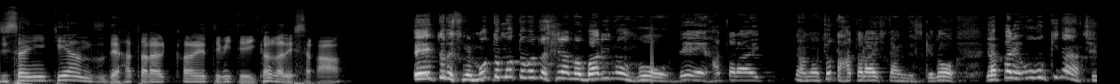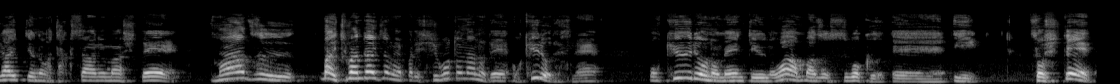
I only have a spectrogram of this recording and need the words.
実際にケアンズで働かれてみていかがでしたか？えっとですね、もともと私、あの、バリの方で働いあの、ちょっと働いてたんですけど、やっぱり大きな違いっていうのがたくさんありまして、まず、まあ一番大事なのはやっぱり仕事なので、お給料ですね。お給料の面っていうのは、まずすごく、えーいい。そして、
